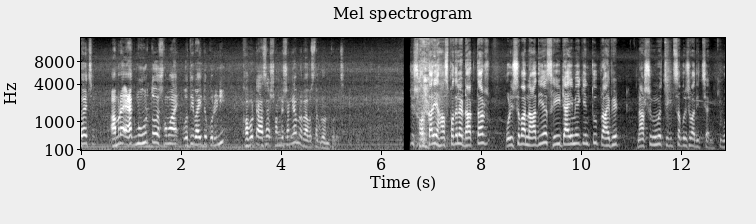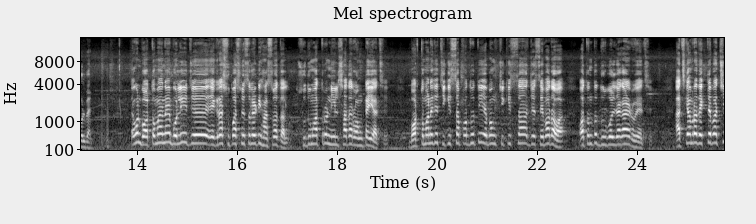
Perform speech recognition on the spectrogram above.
হয়েছে। আমরা এক মুহূর্ত সময় অতিবাহিত করিনি। খবরটা আসার সঙ্গে সঙ্গে আমরা ব্যবস্থা গ্রহণ করেছি। যে সরকারি হাসপাতালে ডাক্তার পরিষেবা না দিয়ে সেই টাইমে কিন্তু প্রাইভেট নার্সিংহোমের চিকিৎসা পরিষেবা দিচ্ছেন কি বলবেন? এখন বর্তমানে বলি যে এগরা সুপার স্পেশালিটি হাসপাতাল শুধুমাত্র নীল সাদা রংটাই আছে। বর্তমানে যে চিকিৎসা পদ্ধতি এবং চিকিৎসা যে সেবা দেওয়া অত্যন্ত দুর্বল জায়গায় রয়েছে। আজকে আমরা দেখতে পাচ্ছি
